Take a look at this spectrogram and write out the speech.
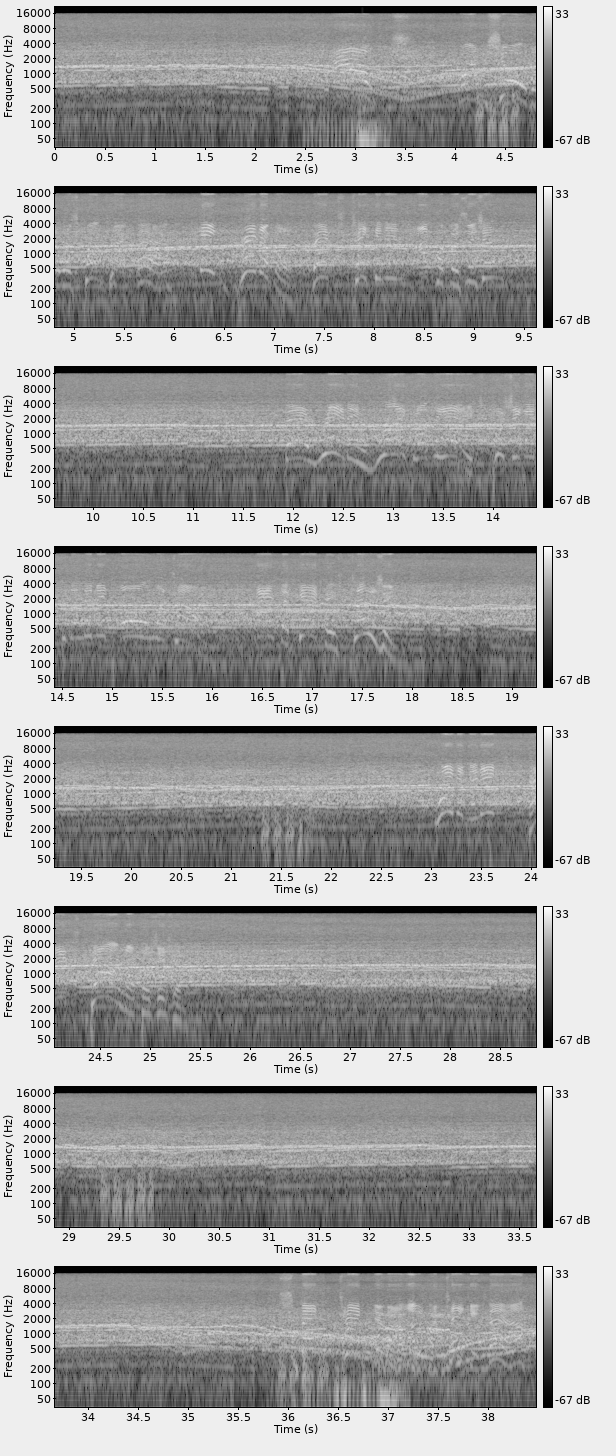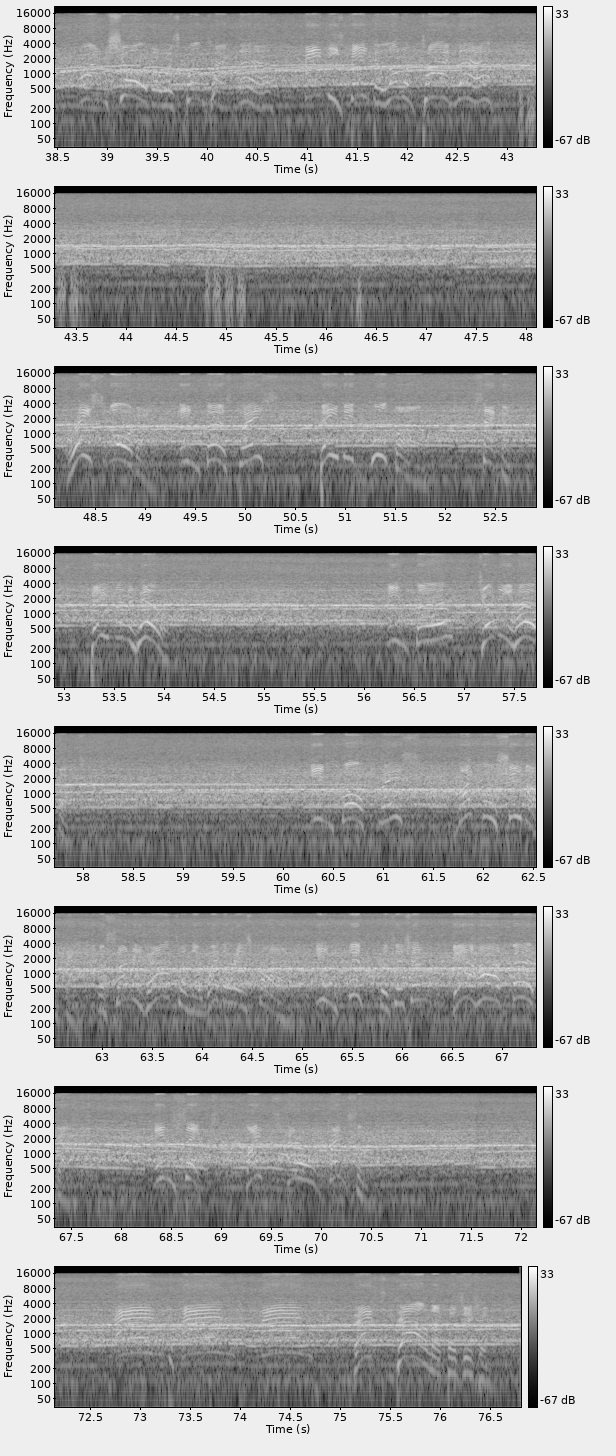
Schumacher. The sun is out and the weather is fine. In fifth position, Gerhard Berger. In sixth, Heinz Harald Frentzen. And, and, and, that's down a position.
